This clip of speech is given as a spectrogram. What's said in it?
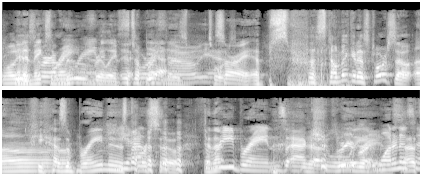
well, and yes, it makes him move really fast. It's a brain in his yeah. Sorry. a- The stomach in his torso. Uh, he has a brain in his He has torso. and that- Three brains, actually. brains. One in his That's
